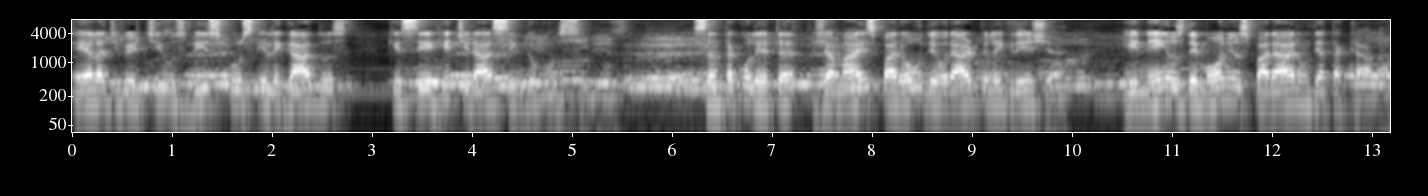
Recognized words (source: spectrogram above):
ela advertiu os bispos e legados que se retirassem do concílio. Santa Coleta jamais parou de orar pela igreja, e nem os demônios pararam de atacá-la.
